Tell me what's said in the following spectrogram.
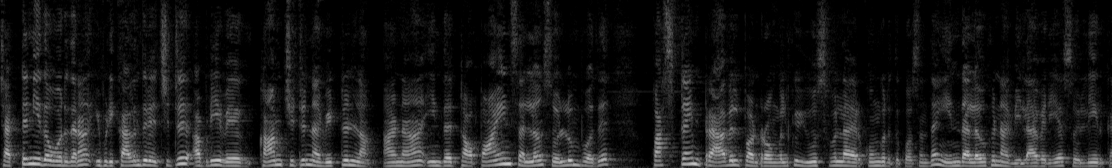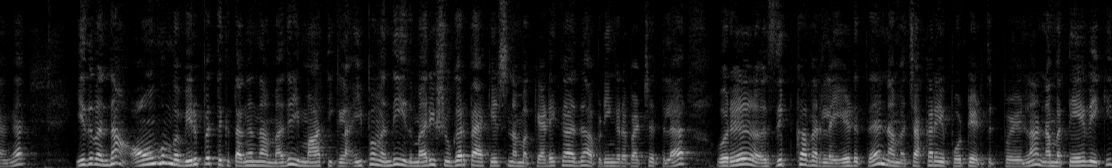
சட்டுன்னு இதை ஒரு தரம் இப்படி கலந்து வச்சுட்டு அப்படியே வே- காமிச்சிட்டு நான் விட்டுடலாம். ஆனால் இந்த பாயிண்ட்ஸ் எல்லாம் சொல்லும்போது ஃபஸ்ட் டைம் ட்ராவல் பண்ணுறவங்களுக்கு யூஸ்ஃபுல்லாக இருக்குங்கிறதுக்கோசம் தான் இந்த அளவுக்கு நான் விலாவரியாக சொல்லியிருக்காங்க. இது வந்து அவங்கவுங்க விருப்பத்துக்கு தகுந்த மாதிரி மாற்றிக்கலாம் இப்போ வந்து இது மாதிரி சுகர் பேக்கெட்ஸ் நம்ம கிடைக்காது அப்படிங்கிற பட்சத்தில் ஒரு ஜிப் கவரில் எடுத்து நம்ம சர்க்கரையை போட்டு எடுத்துகிட்டு போயிடலாம். நம்ம தேவைக்கு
